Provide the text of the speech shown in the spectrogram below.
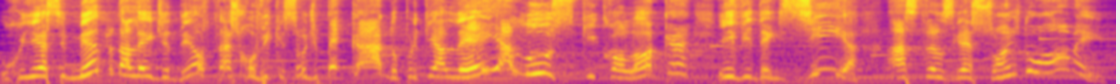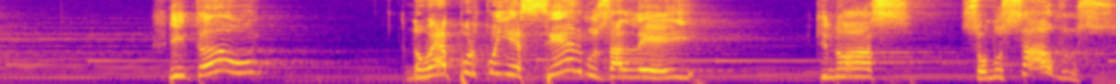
O conhecimento da lei de Deus traz convicção de pecado, porque a lei é a luz que coloca e evidencia as transgressões do homem. Então, não é por conhecermos a lei que nós somos salvos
